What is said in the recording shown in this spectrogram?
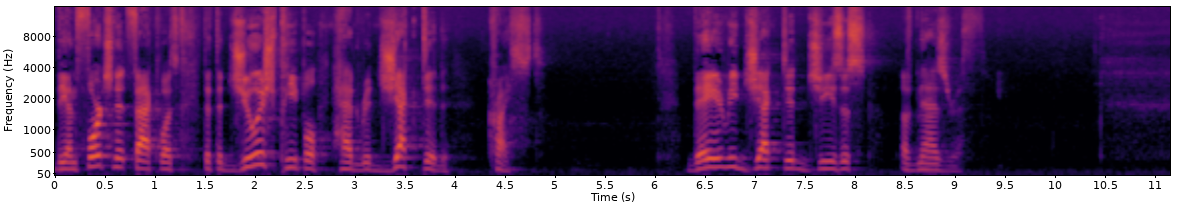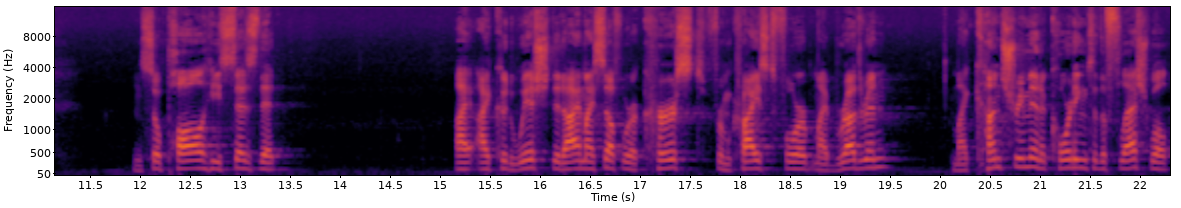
The unfortunate fact was that the Jewish people had rejected Christ. They rejected Jesus of Nazareth. And so, Paul, he says that I, I could wish that I myself were accursed from Christ for my brethren, my countrymen according to the flesh. Well,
